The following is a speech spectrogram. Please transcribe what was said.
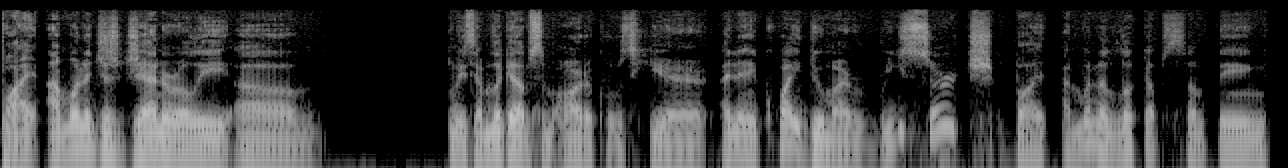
but I want to just generally. Um, let me see. I'm looking up some articles here. I didn't quite do my research, but I'm going to look up something.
